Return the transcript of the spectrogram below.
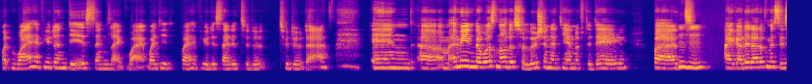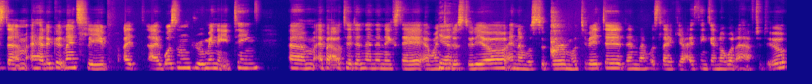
but why have you done this? And like, why, why did, why have you decided to do, to do that? And um, I mean, there was not a solution at the end of the day, but mm-hmm. I got it out of my system. I had a good night's sleep. I, I wasn't ruminating um, about it. And then the next day I went yeah. to the studio and I was super motivated. And I was like, yeah, I think I know what I have to do.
